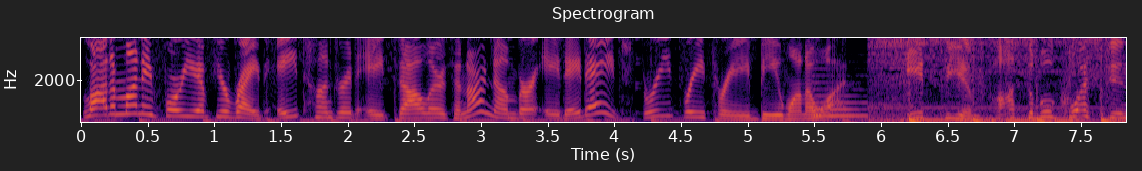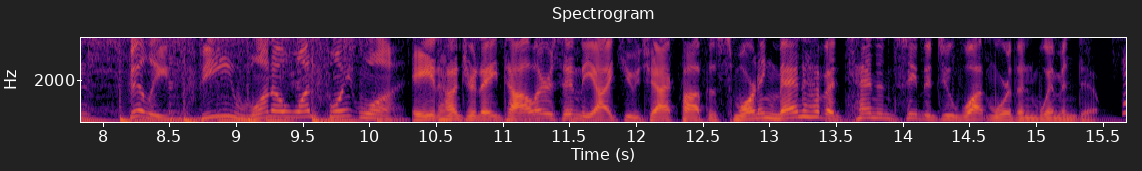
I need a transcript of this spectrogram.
A lot of money for you if you're right. $808. And our number, 888 333 B101. It's the impossible question. Phillies B101.1. $808 in the IQ jackpot this morning. Men have a tendency to do what more than women do? Hey,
